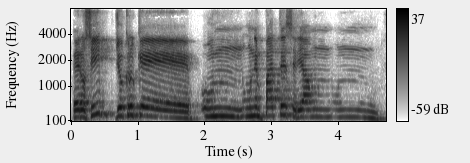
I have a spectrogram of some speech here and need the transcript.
Pero sí, yo creo que un, empate sería un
